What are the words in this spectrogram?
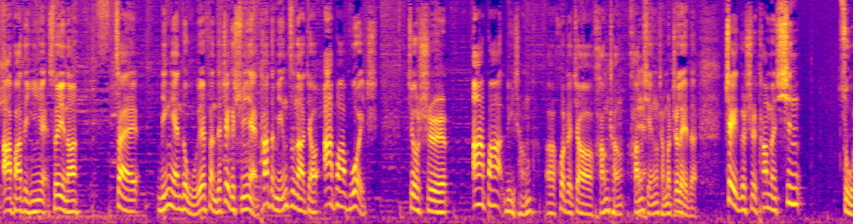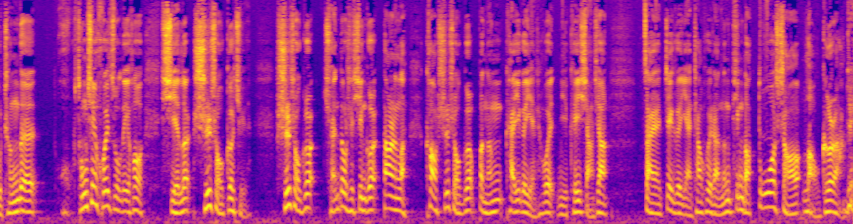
阿巴的音乐，所以呢，在明年的五月份的这个巡演，它的名字呢叫《阿巴 Voyage》，就是阿巴旅程，呃，或者叫航程、航行什么之类的，这个是他们新组成的，重新回组了以后写了十首歌曲。十首歌全都是新歌，当然了，靠十首歌不能开一个演唱会。你可以想象，在这个演唱会上能听到多少老歌啊！对，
